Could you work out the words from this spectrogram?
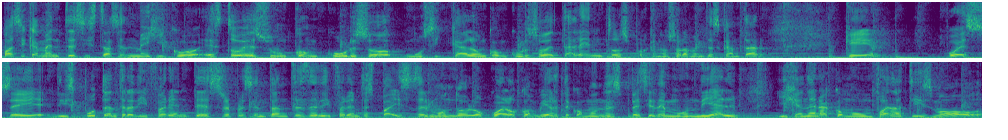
Básicamente, si estás en México, esto es un concurso musical, un concurso de talentos, porque no solamente es cantar, que pues se disputa entre diferentes representantes de diferentes países del mundo, lo cual lo convierte como una especie de mundial y genera como un fanatismo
